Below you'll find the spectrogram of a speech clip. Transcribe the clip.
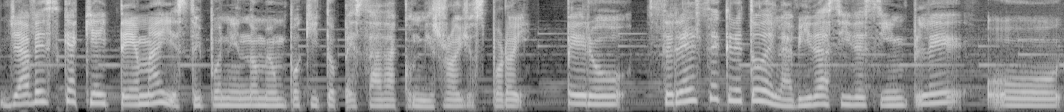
ya ves que aquí hay tema y estoy poniéndome un poquito pesada con mis rollos por hoy. Pero, ¿será el secreto de la vida así de simple o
